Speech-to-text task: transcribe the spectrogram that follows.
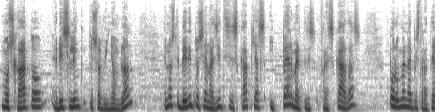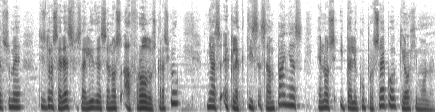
μοσχάτο, ρίσλινγκ και σοβινιόν μπλαν ενώ στην περίπτωση αναζήτησης κάποιας υπέρμετρης φρεσκάδας μπορούμε να επιστρατεύσουμε τις δροσερές φυσαλίδες ενός αφρόδους κρασιού, μιας εκλεκτής σαμπάνιας, ενός ιταλικού προσέκο και όχι μόνο.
